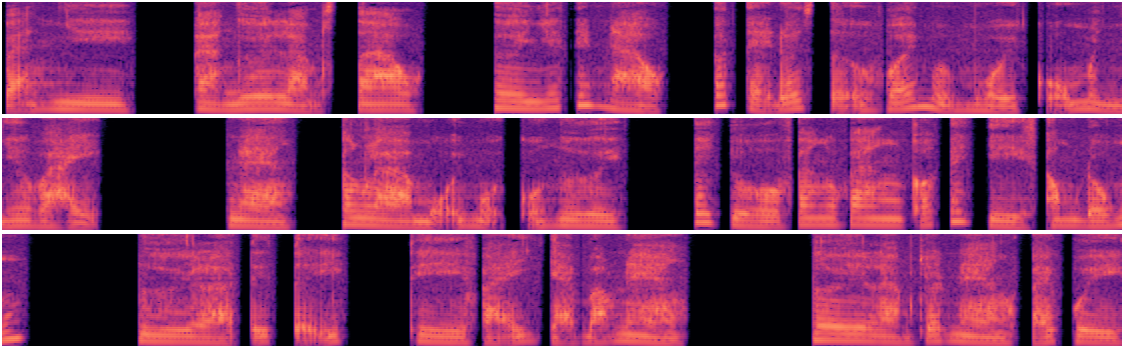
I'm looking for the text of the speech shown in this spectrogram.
Vãn nhi, là ngươi làm sao, ngươi như thế nào có thể đối xử với muội muội của mình như vậy? Nàng thân là muội muội của ngươi, cho dù văn văn có cái gì không đúng, ngươi là tỷ tỷ thì phải dạy bảo nàng. Ngươi làm cho nàng phải quỳ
